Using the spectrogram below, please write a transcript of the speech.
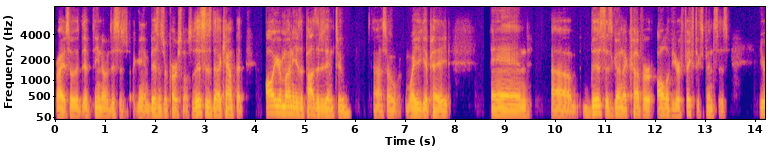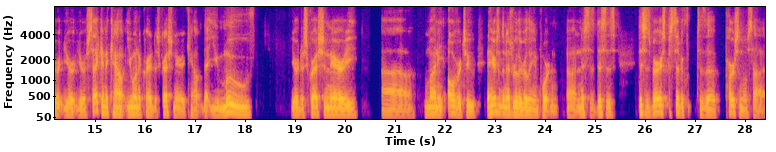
right? So if you know this is again business or personal. So this is the account that all your money is deposited into. uh, so where you get paid, and um, this is going to cover all of your fixed expenses. Your your your second account, you want to create a discretionary account that you move your discretionary uh, money over to. Now, here's something that's really really important, uh, and this is this is this is very specific to the personal side.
